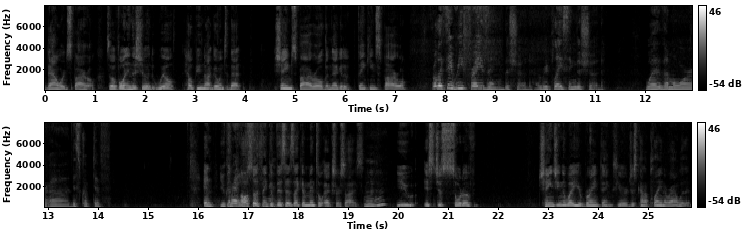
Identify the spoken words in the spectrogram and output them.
downward spiral. So avoiding the should will help you not go into that shame spiral, the negative thinking spiral. Or let's say rephrasing the should, replacing the should with a more uh, descriptive. And you can Phrase, also think yeah. of this as like a mental exercise. Mm-hmm. You it's just sort of changing the way your brain thinks. You're just kind of playing around with it.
